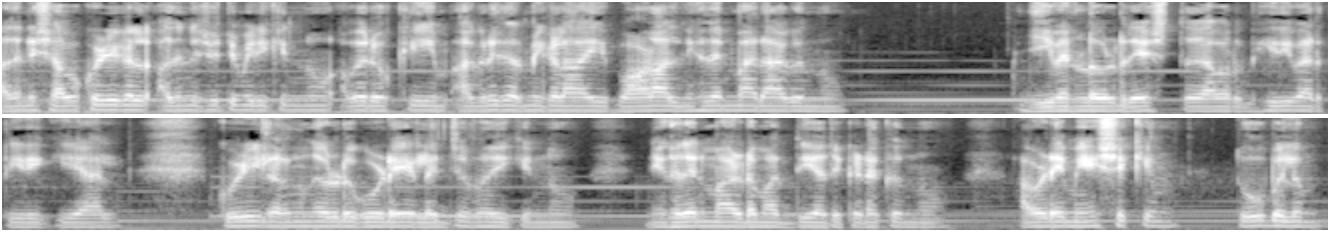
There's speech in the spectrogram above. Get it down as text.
അതിന്റെ ശവക്കുഴികൾ അതിന് ചുറ്റുമിരിക്കുന്നു. അവരൊക്കെയും അഗ്രചർമ്മികളായി വാളാൽ നിഹിതന്മാരാകുന്നു. ജീവനുള്ളവരുടെ ദേശത്ത് അവർ ഭീതി പരത്തിയിരിക്കിയാൽ കുഴിയിലിറങ്ങുന്നവരുടെ കൂടെ ലജ്ജ വഹിക്കുന്നു. നിഹിതന്മാരുടെ മധ്യേ അത് കിടക്കുന്നു. അവിടെ മേശയ്ക്കും തൂബലും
